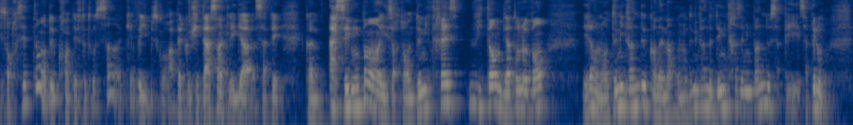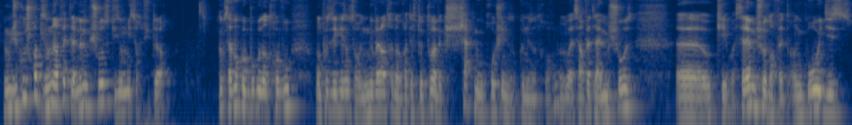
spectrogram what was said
sans précédent de Grand Theft Auto 5. Oui, puisqu'on rappelle que GTA 5, les gars, ça fait quand même assez longtemps. Hein. Il est sorti en 2013, 8 ans, bientôt 9 ans. Et là, on est en 2022 quand même. Hein. On est en 2022, 2013, 2022, ça fait, ça fait long. Donc, du coup, je crois qu'ils ont mis en fait la même chose qu'ils ont mis sur Twitter. Nous savons que beaucoup d'entre vous ont posé des questions sur une nouvelle entrée dans Grand Theft Auto avec chaque nouveau projet que nous entrerons. C'est en fait la même chose. Euh, ok, c'est la même chose en fait. En gros, ils disent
